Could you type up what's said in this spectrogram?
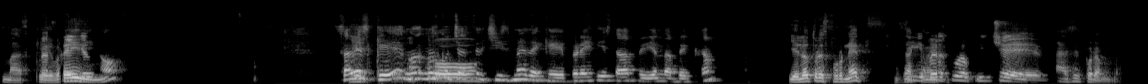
más que Brady. ¿no? ¿Sabes Sí. qué? ¿No, ¿No Otro- escuchaste el chisme de que Brady estaba pidiendo a Beckham? Y el otro es Fournette, Sí, pero es puro pinche. Ah, ese es por amor.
